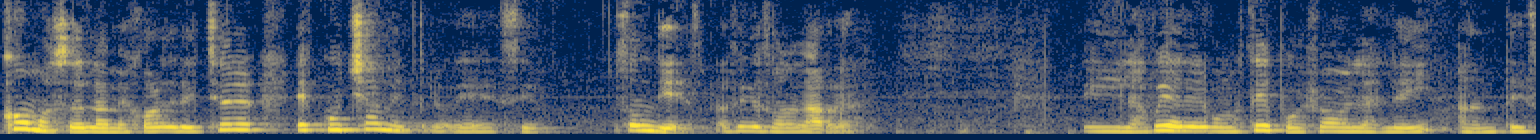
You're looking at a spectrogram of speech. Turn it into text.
cómo ser la mejor directioner? Escúchame, te lo voy a decir. Son 10, así que son largas. Y las voy a leer con ustedes porque yo las leí antes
